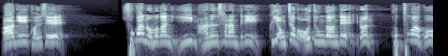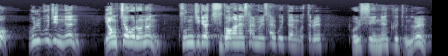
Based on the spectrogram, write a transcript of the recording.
마귀의 권세에 속아 넘어간 이 많은 사람들이 그 영적 어두운 가운데 이런 고통하고 울부짖는 영적으로는 굶주려 죽어가는 삶을 살고 있다는 것들을 볼 수 있는 그 눈을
